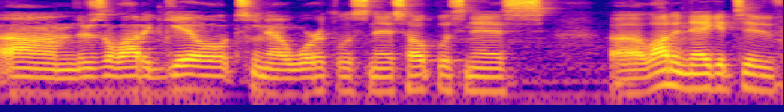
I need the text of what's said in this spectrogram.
Um, there's a lot of guilt, you know, worthlessness, hopelessness, uh, a lot of negative,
